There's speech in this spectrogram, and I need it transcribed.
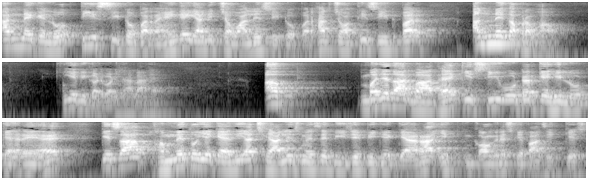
अन्य के लोग तीस सीटों पर रहेंगे, यानी चौवालीस सीटों पर। हर चौथी सीट पर अन्य का प्रभाव। यह भी गड़बड़ झाला है। अब मज़ेदार बात है कि सी वोटर के ही लोग कह रहे हैं कि साहब, हमने तो यह कह दिया 46 में से बीजेपी के 11 एक कांग्रेस के पास 21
